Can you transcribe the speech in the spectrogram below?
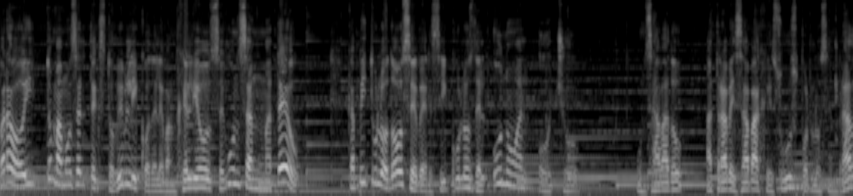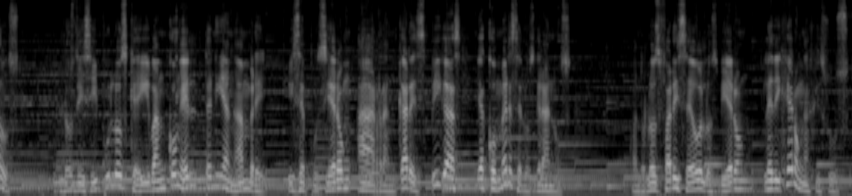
Para hoy tomamos el texto bíblico del Evangelio según San Mateo, capítulo 12, versículos del 1 al 8. Un sábado atravesaba Jesús por los sembrados. Los discípulos que iban con él tenían hambre y se pusieron a arrancar espigas y a comerse los granos. Cuando los fariseos los vieron, le dijeron a Jesús,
